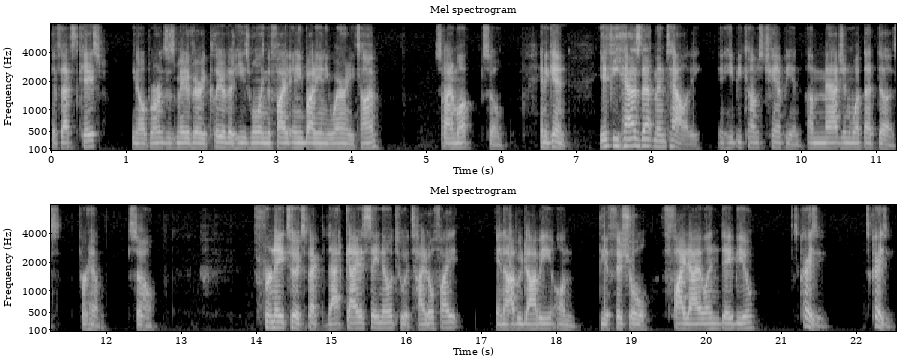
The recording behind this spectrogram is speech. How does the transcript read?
if that's the case, you know Burns has made it very clear that he's willing to fight anybody, anywhere, anytime. Sign him up. So, and again, if he has that mentality and he becomes champion, imagine what that does for him. So, for Nate to expect that guy to say no to a title fight in Abu Dhabi on the official Fight Island debut, it's crazy. It's crazy.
